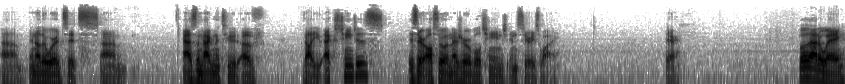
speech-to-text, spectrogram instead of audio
Um, in other words, it's um, as the magnitude of value x changes, is there also a measurable change in series y? There. Blow that away.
